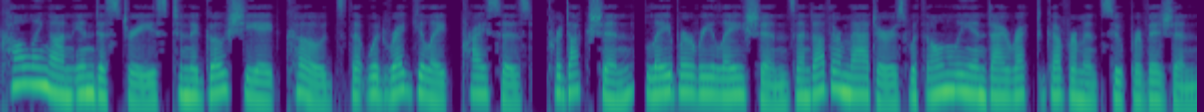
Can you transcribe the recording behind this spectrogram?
calling on industries to negotiate codes that would regulate prices, production, labor relations and other matters with only indirect government supervision.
